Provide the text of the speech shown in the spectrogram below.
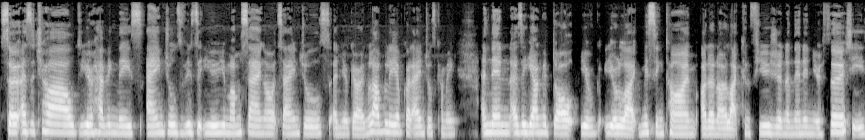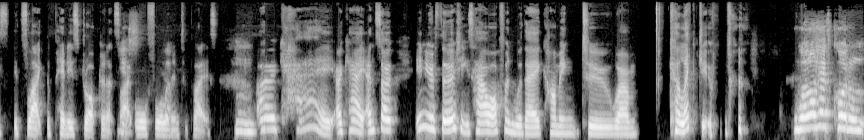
so as a child, you're having these angels visit you. Your mum's saying, "Oh, it's angels," and you're going, "Lovely, I've got angels coming." and then as a young adult you're you're like missing time i don't know like confusion and then in your 30s it's like the pennies dropped and it's yes. like all fallen into place mm. okay okay and so in your 30s how often were they coming to um, collect you Well, I have quite a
